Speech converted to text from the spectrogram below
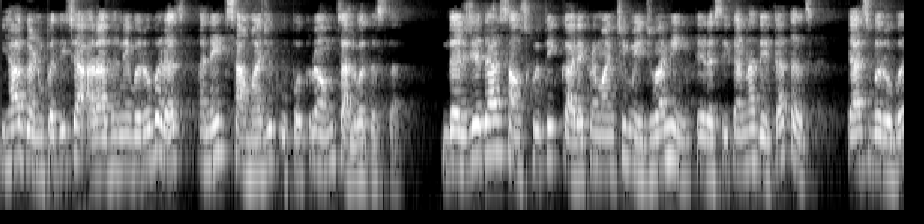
ह्या गणपतीच्या आराधनेबरोबरच अनेक सामाजिक उपक्रम चालवत असतात. दर्जेदार सांस्कृतिक कार्यक्रमांची मेजवानी ते रसिकांना देतातच. त्याचबरोबर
